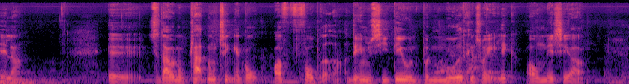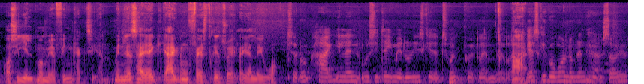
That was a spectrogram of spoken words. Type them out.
eller... Øh, så der er jo nogle, klart nogle ting, jeg går og forbereder, og det kan man sige, det er jo på den måde et ritual, ikke? Og med til at også hjælpe mig med at finde karakteren. Men ellers har jeg ikke, jeg har ikke nogen faste ritualer, jeg laver. Så du har ikke en eller anden OCD med, at du lige skal trykke på et eller andet? Eller Nej. jeg skal gå rundt om den her søjle?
